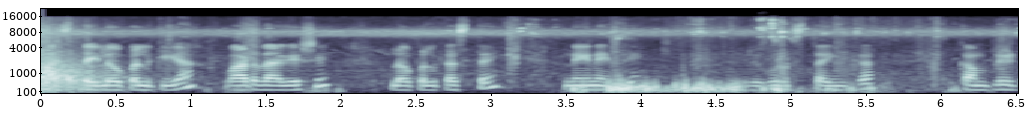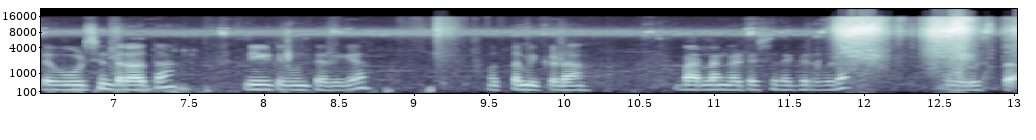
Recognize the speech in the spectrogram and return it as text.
వస్తాయి లోపలికి ఇక. వాటర్ తాగేసి లోపలికి వస్తాయి. నేనైతే ఇది ఊడుస్తాయి ఇంకా. కంప్లీట్ ఊడ్చిన తర్వాత నీట్గా ఉంటుంది ఇక. మొత్తం ఇక్కడ బర్లం కట్టేసే దగ్గర కూడా ఊడుస్తా.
